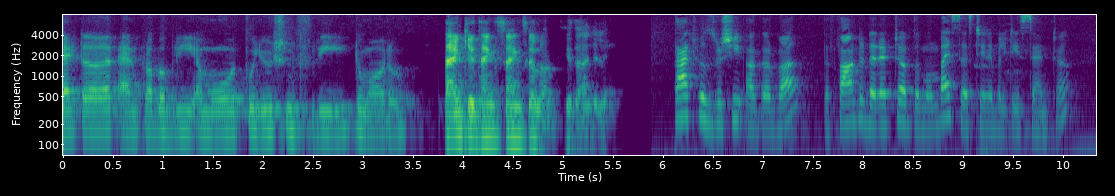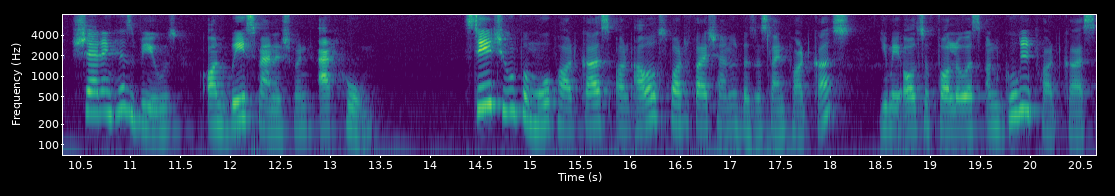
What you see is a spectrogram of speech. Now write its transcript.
better, and probably a more pollution free tomorrow. Thank you. Thanks. Thanks a lot, Gitanjali. That was Rishi Aggarwal, the founder director of the Mumbai Sustainability Center, sharing his views on waste management at home. Stay tuned for more podcasts on our Spotify channel, Business Line Podcasts. You may also follow us on Google Podcasts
